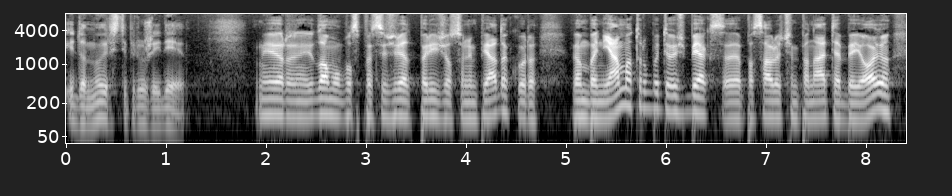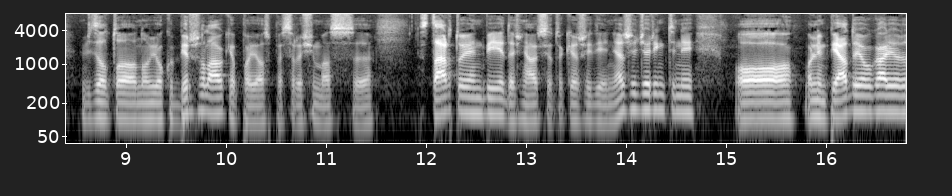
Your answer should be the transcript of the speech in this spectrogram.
įdomių ir stiprių žaidėjų. Ir įdomu bus pasižiūrėti Paryžiaus olimpiadą, kur Vembanjama turbūt jau išbėgs e, pasaulio čempionate, abejoju, vis dėlto naujokų birža laukia, po jos pasirašymas startui NBA, dažniausiai tokie žaidėjai nežaidžia rinktiniai, o olimpiadoje jau gali ir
